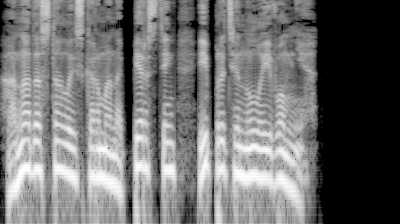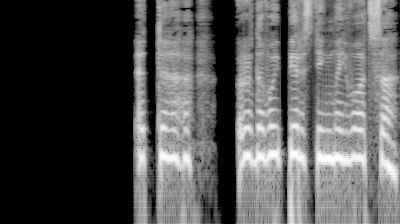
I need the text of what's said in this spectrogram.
она достала из кармана перстень и протянула его мне. «Это родовой перстень моего отца.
